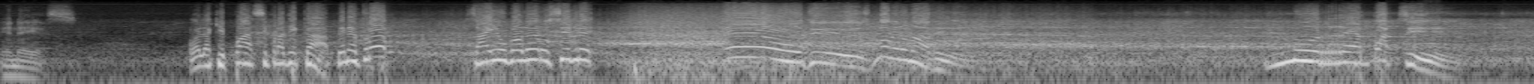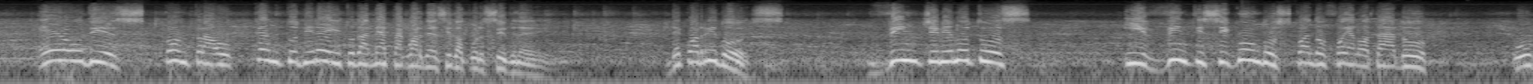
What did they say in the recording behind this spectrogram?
Enéas. Olha que passe para de cá. Penetrou. Saiu o goleiro Sidney. Eudes, número 9. No rebote. Eudes contra o canto direito da meta guarnecida por Sidney. Decorridos 20 minutos e 20 segundos quando foi anotado o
